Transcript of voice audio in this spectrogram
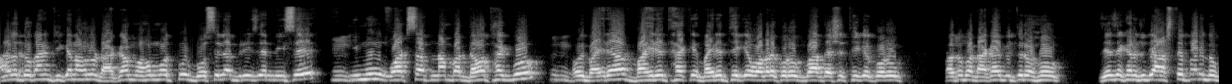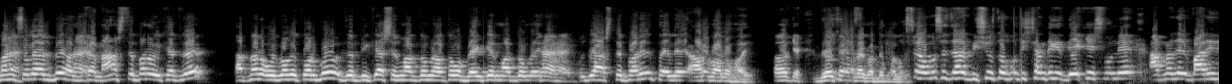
আমাদের। দোকানের ঠিকানা হলো ঢাকা মোহাম্মদপুর বসিলা ব্রিজের নিচে। ইমু হোয়াটসঅ্যাপ নাম্বার দেওয়া থাকব। ওই বাইরা বাইরে থাকে বাইরে থেকে অর্ডার করুক বা দেশের থেকে করুক অথবা ঢাকার ভিতরে হোক যে যেখানে যদি আসতে পারে দোকানে হ্যাঁ। চলে আসবে আর হ্যাঁ। যেটা না আসতে পারে ওই ক্ষেত্রে আপনার ওইভাবে করব যে বিকাশের মাধ্যমে অথবা ব্যাংকের মাধ্যমে হ্যাঁ, হ্যাঁ। যদি আসতে পারে তাহলে আরও ভালো হয়। ওকে দেখে অর্ডার করতে পারব অবশ্যই অবশ্যই যারা বিশ্বস্ত প্রতিষ্ঠান থেকে দেখে শুনে আপনাদের বাড়ির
